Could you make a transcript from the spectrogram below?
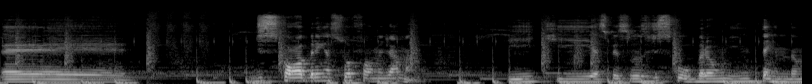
é, descobrem a sua forma de amar. E que as pessoas descubram e entendam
